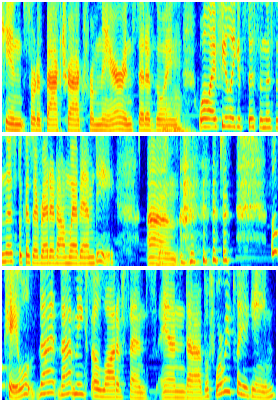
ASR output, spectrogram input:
can sort of backtrack from there instead of going, mm-hmm. well, I feel like it's this and this and this because I read it on WebMD. Um, right. okay, well that that makes a lot of sense. And uh, before we play a game,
